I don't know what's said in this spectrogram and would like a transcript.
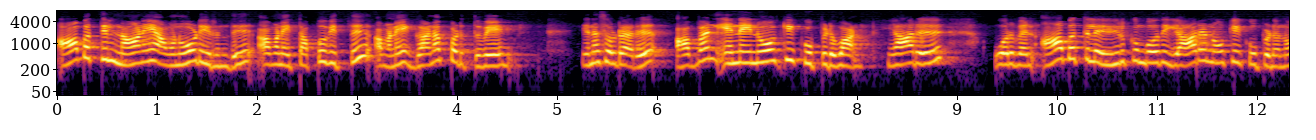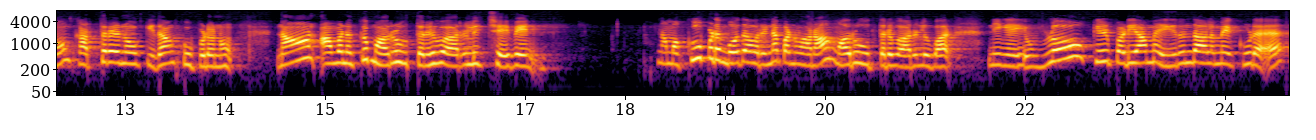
ஆபத்தில் நானே அவனோடு இருந்து அவனை தப்புவித்து அவனை கனப்படுத்துவேன். என்ன சொல்கிறாரு அவன் என்னை நோக்கி கூப்பிடுவான். யார்? ஒருவன் ஆபத்தில் இருக்கும்போது யாரை நோக்கி கூப்பிடணும்? கர்த்தரை நோக்கி தான் கூப்பிடணும். நான் அவனுக்கு மறு உத்தரவு அருளி செய்வேன். நம்ம கூப்பிடும்போது அவர் என்ன பண்ணுவாராம் மறு உத்தரவு அருளுவார். நீங்கள் எவ்வளோ கீழ்ப்படியாமல் இருந்தாலுமே கூட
